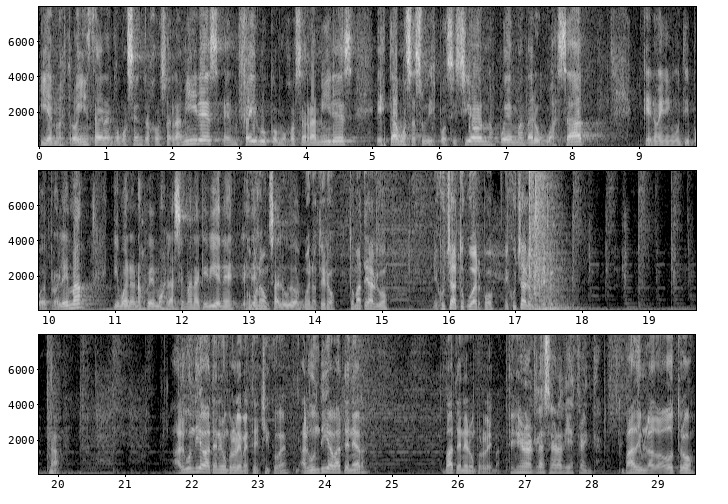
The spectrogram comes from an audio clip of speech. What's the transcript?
y en nuestro Instagram como Centro José Ramírez, en Facebook como José Ramírez, estamos a su disposición, nos pueden mandar un WhatsApp, que no hay ningún tipo de problema. Y bueno, nos vemos la semana que viene, les dejo un saludo. Bueno, Tero, tómate algo, escucha tu cuerpo, escucha lo que te... No. Algún día va a tener un problema este chico, ¿eh? Algún día va a tener... Va a tener un problema. Tenía una clase ahora 10.30 va de un lado a otro,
